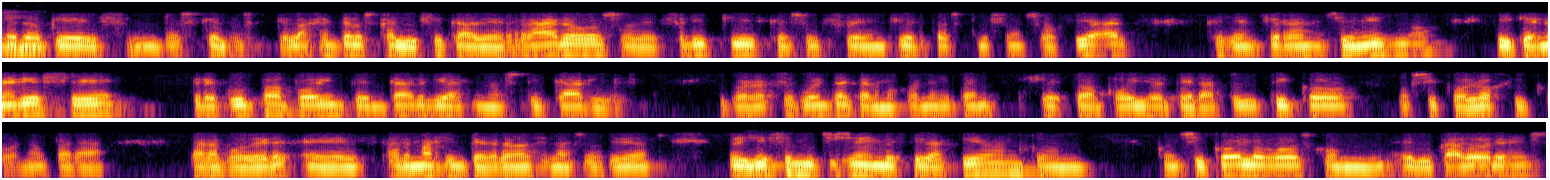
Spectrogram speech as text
pero que, es- pues, que, los- que la gente los califica de raros o de frikis, que sufren cierta exclusión social, que se encierran en sí mismos y que nadie se preocupa por intentar diagnosticarles y por darse cuenta que a lo mejor necesitan cierto apoyo terapéutico o psicológico ¿no? para, para poder eh, estar más integrados en la sociedad. Entonces yo hice muchísima investigación con, con psicólogos, con educadores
